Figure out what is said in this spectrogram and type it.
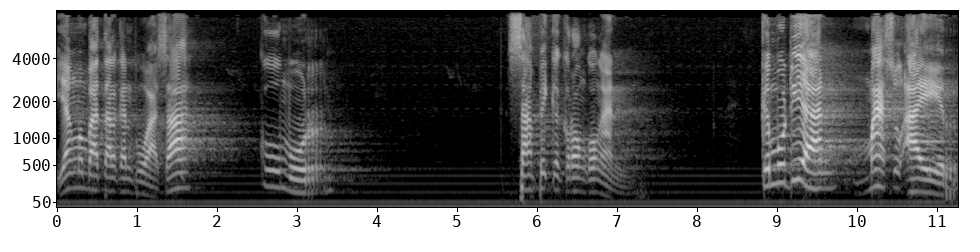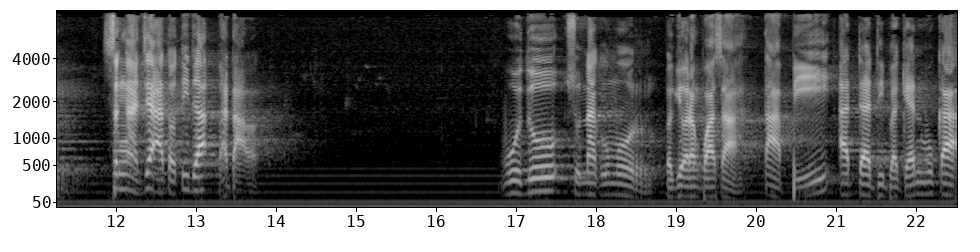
Yang membatalkan puasa kumur. Sampai ke kerongkongan. Kemudian masuk air sengaja atau tidak batal. Wudhu sunnah kumur bagi orang puasa tapi ada di bagian muka.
